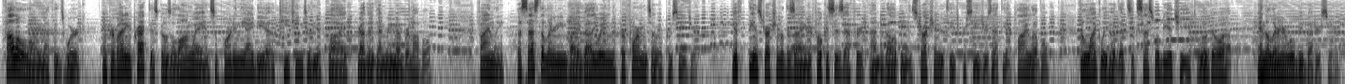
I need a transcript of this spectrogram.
Follow along methods work and providing practice goes a long way in supporting the idea of teaching to the apply rather than remember level. Finally, assess the learning by evaluating the performance of a procedure. If the instructional designer focuses effort on developing instruction to teach procedures at the apply level, the likelihood that success will be achieved will go up and the learner will be better served.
